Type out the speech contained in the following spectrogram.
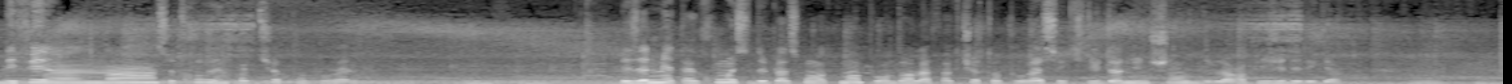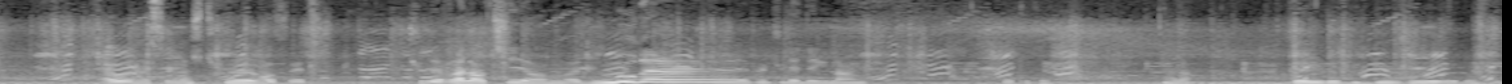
L'effet 1 se trouve une fracture temporelle. Les ennemis attaqueront et se déplaceront lentement pendant la fracture temporelle, ce qui lui donne une chance de leur infliger des dégâts. Ah ouais, mais c'est monstrueux en fait. Tu les ralentis en mode mourir et puis tu les déglingues. Voilà. Quel est le but du jeu euh, dans ce jeu?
